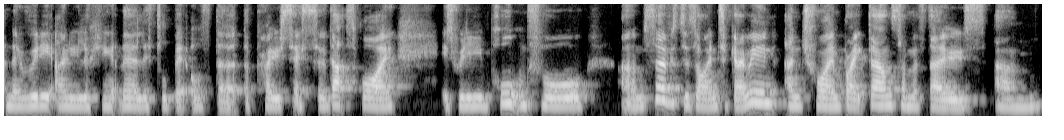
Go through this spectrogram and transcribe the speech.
and they're really only looking at their little bit of the, the process. So that's why it's really important for um, service design to go in and try and break down some of those um,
